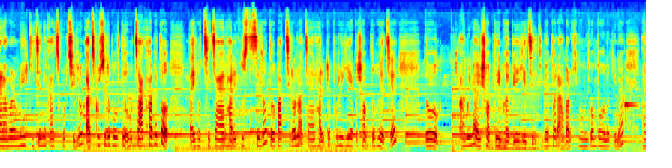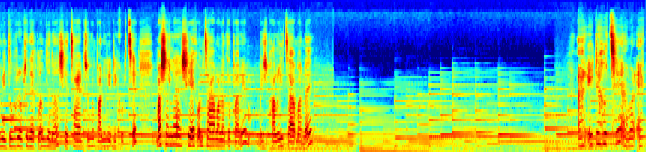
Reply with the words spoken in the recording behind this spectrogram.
আর আমার মেয়ে কিচেনে কাজ করছিল। কাজ করছিল বলতে ও চা খাবে তো, তাই হচ্ছে চায়ের হাঁড়ি খুঁজতেছিল। তো পাচ্ছিল না, চায়ের হাঁড়িটা পড়ে গিয়ে একটা শব্দ হয়েছে। তো আমি না ওই শব্দেই ভয় পেয়ে গেছি। কি ব্যাপার, আবার কি ভূমিকম্প হলো কিনা আমি দৌড়ে উঠে দেখলাম যে না, সে চায়ের জন্য পানি রেডি করছে। মাসাল্লাহ সে এখন চা বানাতে পারে। বেশ ভালোই চা বানায়। এটা হচ্ছে আমার এক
